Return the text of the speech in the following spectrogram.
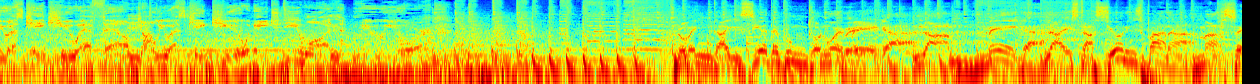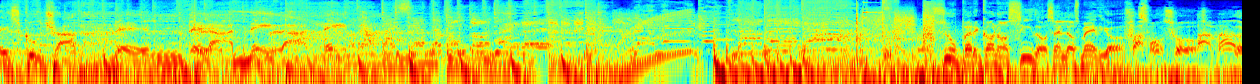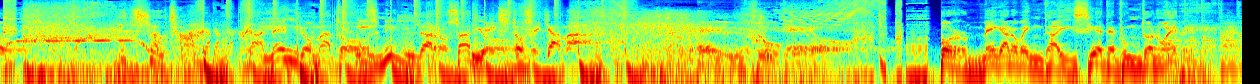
WSKQ. FM. WSKQ HD1. New York. 97.9 Mega. La Mega. La estación hispana más escuchada del planeta. Super conocidos en los medios. Famosos. Amados. It's showtime. Janeiro Matos y Nilda Rosario. Esto se llama El Juqueo. Por Mega 97.9.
